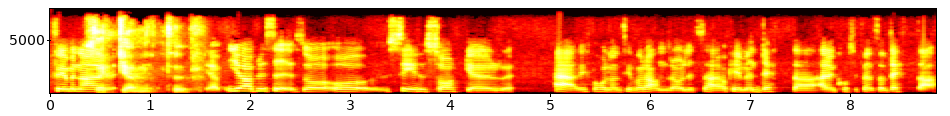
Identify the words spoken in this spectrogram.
för jag menar, Säcken, typ. Ja, precis. Och, och se hur saker är i förhållande till varandra och lite så här, okej okay, men detta är en konsekvens av detta.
